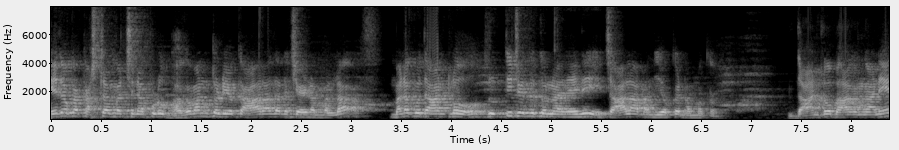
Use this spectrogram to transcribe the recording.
ఏదో ఒక కష్టం వచ్చినప్పుడు భగవంతుడి యొక్క ఆరాధన చేయడం వల్ల మనకు దాంట్లో తృప్తి చెందుతున్నది చాలా మంది యొక్క నమ్మకం. దాంట్లో భాగంగానే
